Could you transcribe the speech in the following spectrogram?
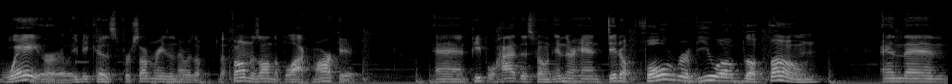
way early because for some reason there was a the phone was on the black market and people had this phone in their hand did a full review of the phone and then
